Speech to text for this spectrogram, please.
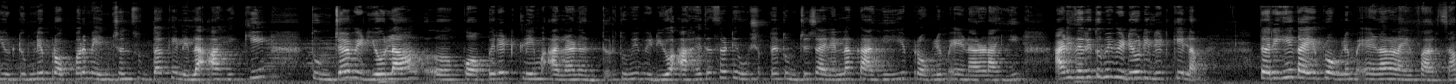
यूट्यूबने प्रॉपर मेन्शनसुद्धा केलेला आहे की तुमच्या व्हिडिओला कॉपीराईट क्लेम आल्यानंतर तुम्ही व्हिडिओ आहे तसं ठेवू शकता तुमच्या चॅनलला काहीही प्रॉब्लेम येणार नाही. आणि जरी तुम्ही व्हिडिओ डिलीट केला तरीही काही प्रॉब्लेम येणार नाही फारसा.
